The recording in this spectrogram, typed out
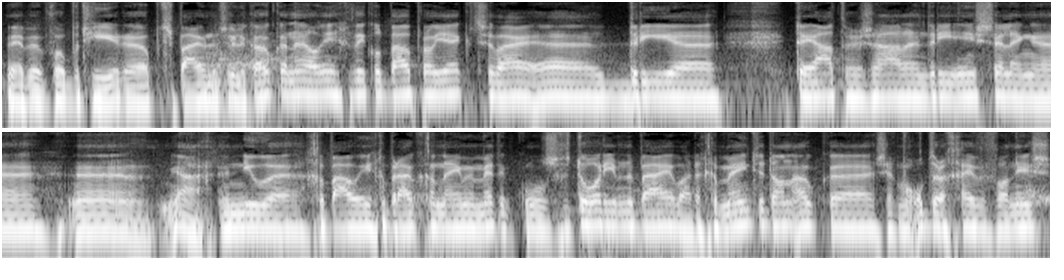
we hebben bijvoorbeeld hier op het Spuien natuurlijk ook een heel ingewikkeld bouwproject. Waar drie theaterzalen en drie instellingen ja, een nieuwe gebouw in gebruik gaan nemen met een conservatorium erbij. Waar de gemeente dan ook zeg maar opdrachtgever van is.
